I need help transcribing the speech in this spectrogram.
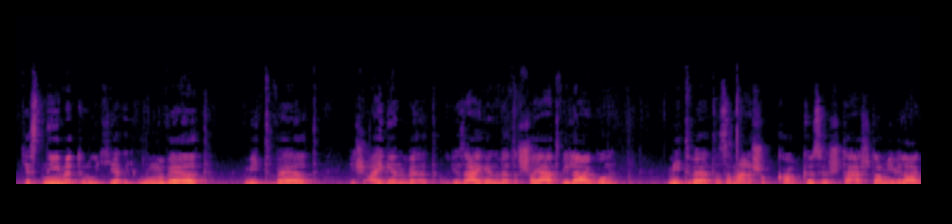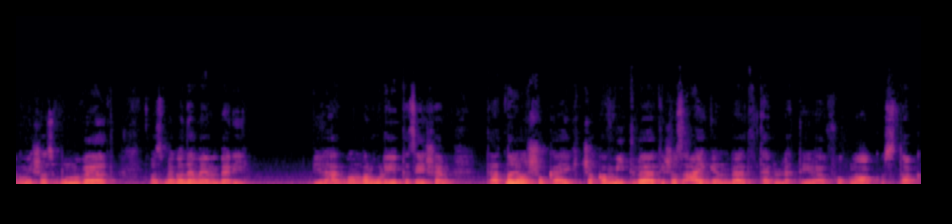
hogy ezt németül úgy hívják, hogy Umwelt, Mitwelt és Eigenwelt. Ugye az Eigenwelt a saját világom, Mitwelt az a másokkal közös társadalmi világom, és az Umwelt az meg a nem emberi világban való létezésem. Tehát nagyon sokáig csak a Mitwelt és az Eigenwelt területével foglalkoztak,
